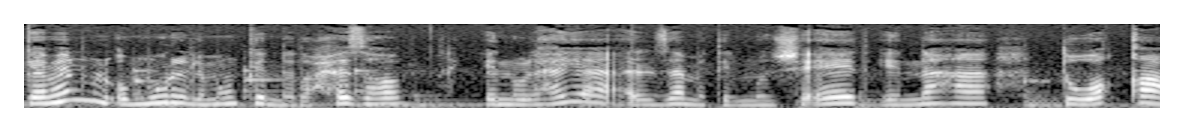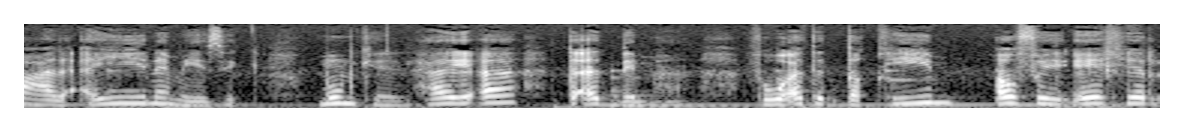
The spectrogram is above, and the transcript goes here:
كمان من الأمور اللي ممكن نلاحظها إنه الهيئة ألزمت المنشآت إنها توقع على أي نماذج. ممكن الهيئة تقدمها في وقت التقييم أو في آخر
